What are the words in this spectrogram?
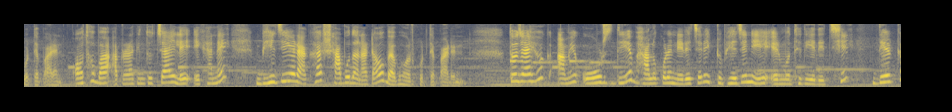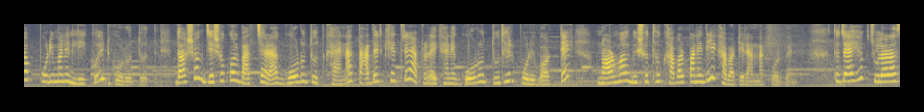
করতে পারেন, অথবা আপনারা কিন্তু চাইলে এখানে ভিজিয়ে রাখা সাবুদানাটাও ব্যবহার করতে পারেন। তো যাই হোক, আমি ওটস দিয়ে ভালো করে নেড়েচেড়ে একটু ভেজে নিয়ে এর মধ্যে দিয়ে দিচ্ছি দেড় কাপ পরিমাণে লিকুইড গরুর দুধ। দর্শক, যে সকল বাচ্চারা গরুর দুধ খায় না, তাদের ক্ষেত্রে আপনারা এখানে গরুর দুধের পরিবর্তে নর্মাল বিশুদ্ধ খাবার পানি দিয়ে খাবারটি রান্না করবেন। তো যাই হোক চুলারাস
